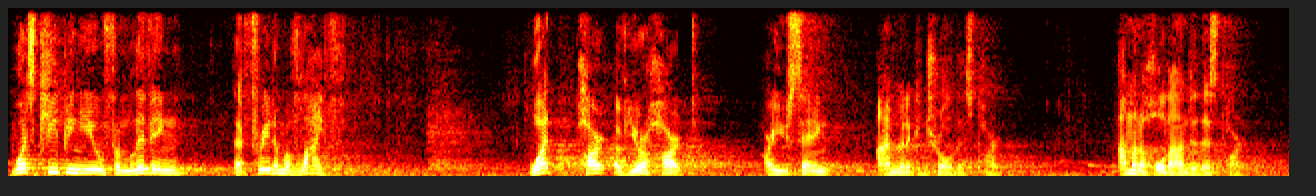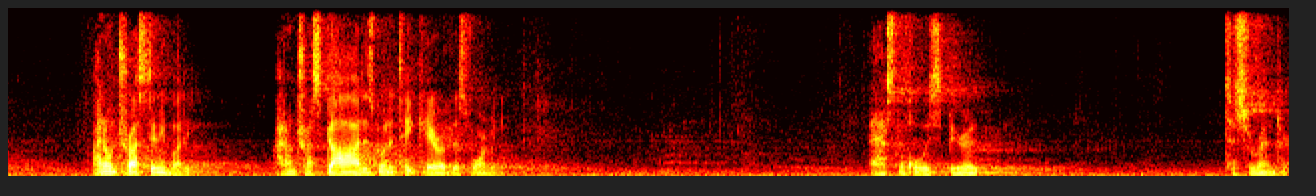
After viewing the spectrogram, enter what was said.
What's keeping you from living that freedom of life? What part of your heart are you saying, I'm going to control this part? I'm going to hold on to this part. I don't trust anybody. I don't trust God is going to take care of this for me. Ask the Holy Spirit to surrender,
